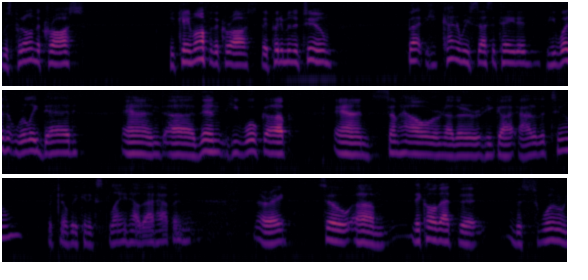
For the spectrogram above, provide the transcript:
was put on the cross. He came off of the cross. They put him in the tomb but he kind of resuscitated. He wasn't really dead. And uh, then he woke up, and somehow or another he got out of the tomb, which nobody can explain how that happened. All right. So um, they call that the the swoon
